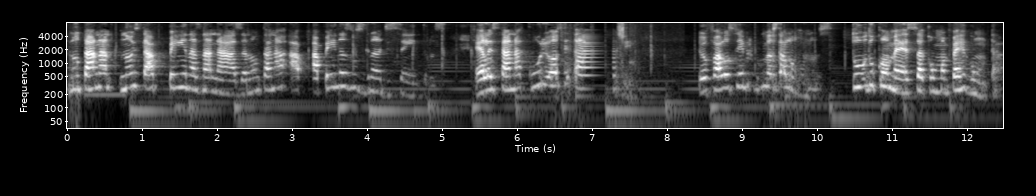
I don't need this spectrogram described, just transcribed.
não, tá na, não está apenas na NASA, não está apenas nos grandes centros. Ela está na curiosidade. Eu falo sempre para meus alunos: tudo começa com uma pergunta.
